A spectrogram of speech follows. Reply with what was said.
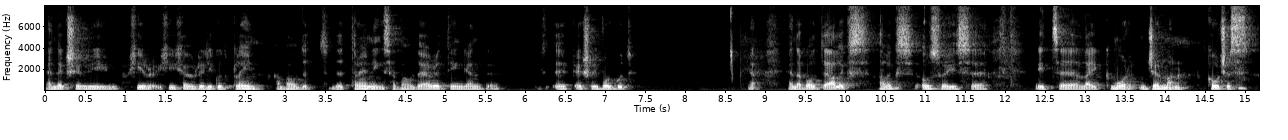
And actually, here he have really good plan about the, the trainings, about the everything, and uh, it actually work good. Yeah, and about the Alex, Alex also is uh, it's uh, like more German coaches.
